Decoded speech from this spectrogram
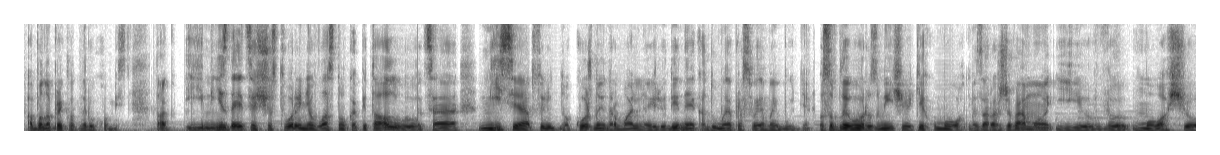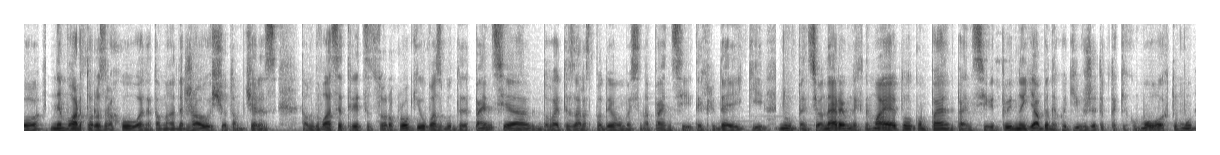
або, наприклад, нерухомість. Так і мені здається, що створення власного капіталу це місія абсолютно кожної нормальної людини, яка думає про своє майбутнє, особливо розуміючи, в яких умовах ми зараз живемо, і в умовах, що не варто розраховувати там на державу, що там через там 20, 30, 40 років у вас буде пенсія. Давайте зараз подивимося на пенсії тих людей, які ну пенсіонери, в них немає толком пенсії. Відповідно, я би не хотів жити в таких умовах, тому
